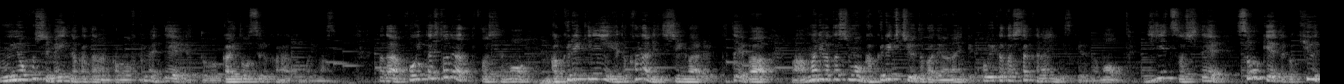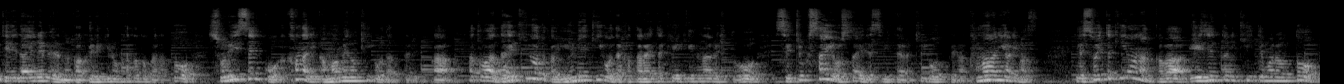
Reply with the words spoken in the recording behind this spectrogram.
運用保守メインの方なんかも含めて、えっと、該当するかなと思います。ただ、こういった人であったとしても、学歴に、えっと、かなり自信がある。例えば、まあ、んまり私も学歴中とかではないんで、こういう言い方したくないんですけれども、事実として、早慶とか旧帝大レベルの学歴の方とかだと、書類選考がかなり甘めの企業だったりとか、あとは大企業とか有名企業で働いた経験がある人を積極採用したいですみたいな企業っていうのはたまにあります。でそういった企業なんかはエージェントに聞いてもらうと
